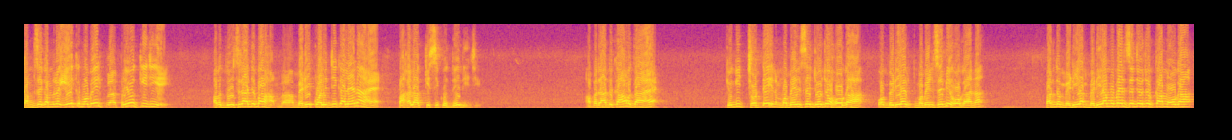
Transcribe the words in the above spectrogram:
कम से कम मतलब एक मोबाइल प्रयोग कीजिए। अब दूसरा जब बड़ी क्वालिटी का लेना है, पहला किसी को दे दीजिए। अपराध कहाँ होता है? क्योंकि छोटे मोबाइल से जो जो होगा, वो बढ़िया मोबाइल से भी होगा ना। परंतु मीडिया बढ़िया मोबाइल से जो जो काम होगा,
